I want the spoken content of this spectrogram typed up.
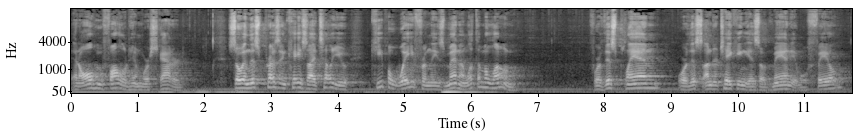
and all who followed him were scattered. So, in this present case, I tell you, keep away from these men and let them alone. For if this plan or this undertaking is of man, it will fail.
